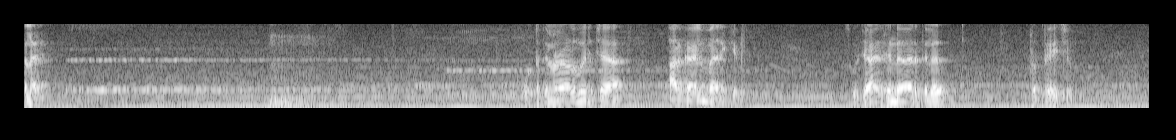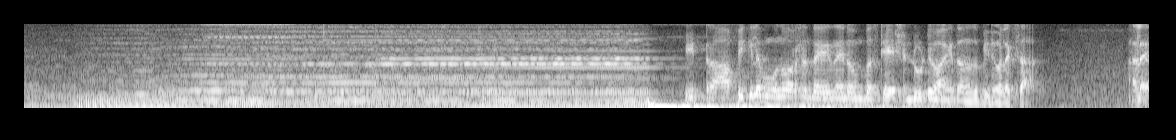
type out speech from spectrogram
അല്ലേ? കൂട്ടത്തിലൊരാൾ മരിച്ച ആർക്കായാലും വേദനിക്കും. സുജായസിന്റെ കാര്യത്തിൽ പ്രത്യേകിച്ചും. ഈ ട്രാഫിക്കിൽ മൂന്ന് വർഷം തികയുന്നതിന് മുമ്പ് സ്റ്റേഷൻ ഡ്യൂട്ടി വാങ്ങി തന്നത് ബിനുവലക്സാ അല്ലേ?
